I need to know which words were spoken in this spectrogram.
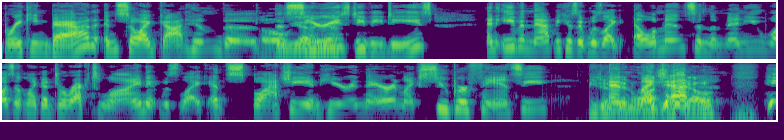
Breaking Bad, and so I got him the Oh, the yeah, series DVDs. And even that because it was like elements and the menu wasn't like a direct line. It was like and splatchy and here and there and like super fancy. he just And didn't watch dad- the show He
